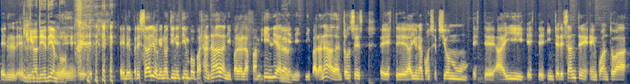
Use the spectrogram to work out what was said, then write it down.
el, que no tiene tiempo. Eh, eh, el empresario que no tiene tiempo para nada, ni para la familia, ni, para nada. Entonces, este, hay una concepción este, ahí este, interesante en cuanto a,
